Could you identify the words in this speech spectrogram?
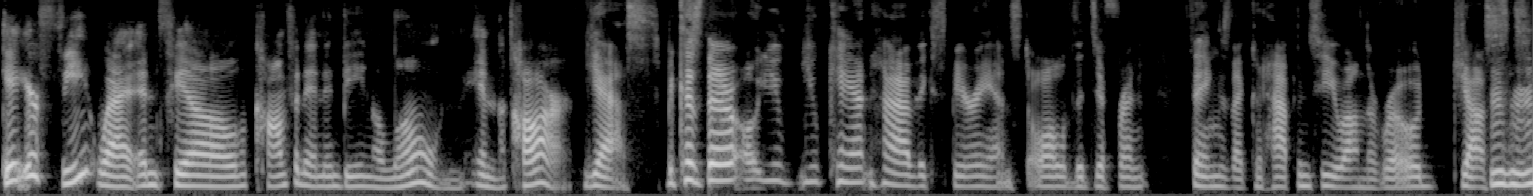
get your feet wet and feel confident in being alone in the car yes because there oh, you you can't have experienced all of the different things that could happen to you on the road just mm-hmm.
